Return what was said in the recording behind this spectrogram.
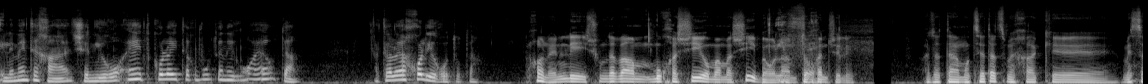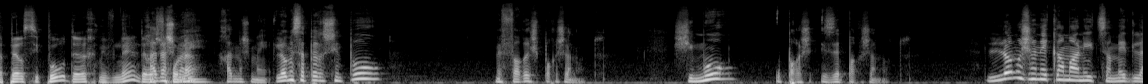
אלמנט אחד שאני רואה את כל ההתערבות, אני רואה אותה. אתה לא יכול לראות אותה. נכון, אין לי שום דבר מוחשי או ממשי בעולם יפה. תוכן שלי. אז אתה מוצא את עצמך כמספר סיפור דרך מבנה, דרך חד שכונה? חד משמעי, חד משמעי. לא מספר סיפור, מפרש פרשנות. שימור פרש... זה פרשנות. לא משנה כמה אני אצמד ל...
